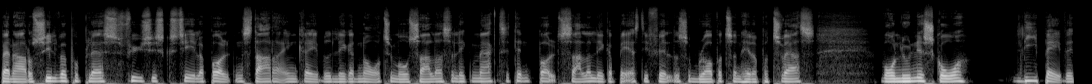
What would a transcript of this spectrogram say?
Bernardo Silva på plads, fysisk stjæler bolden, starter angrebet, lægger den over til Mo Salah, så læg mærke til den bold, Salah lægger bagerst i feltet, som Robertson hætter på tværs hvor Nunez scorer lige bagved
